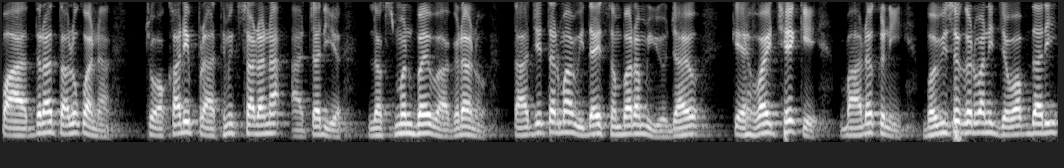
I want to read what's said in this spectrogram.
પાદરા તાલુકાના ચોકારી પ્રાથમિક શાળાના આચાર્ય લક્ષ્મણભાઈ વાગડાનો તાજેતરમાં વિદાય સમારંભ યોજાયો. કહેવાય છે કે બાળકની ભવિષ્ય ઘડવાની જવાબદારી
